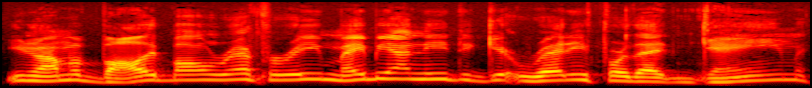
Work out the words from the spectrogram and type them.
You know, I'm a volleyball referee. Maybe I need to get ready for that game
